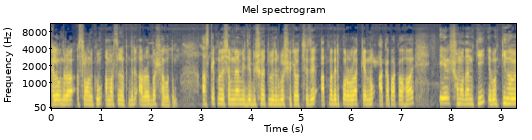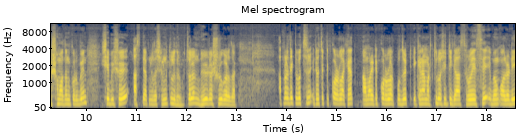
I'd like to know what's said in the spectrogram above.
হ্যালো বন্ধুরা, আসসালামু আলাইকুম। আমার চ্যানেল আপনাদের আরও একবার স্বাগতম। আজকে আপনাদের সামনে আমি যে বিষয় তুলে ধরবো সেটা হচ্ছে যে আপনাদের করলা কেন আঁকা পাকা হয়, এর সমাধান কি এবং কীভাবে সমাধান করবেন সে বিষয়ে আজকে আপনাদের সামনে তুলে ধরবো। চলেন ভিডিওটা শুরু করা যাক। আপনারা দেখতে পাচ্ছেন, এটা হচ্ছে একটা করলা খ্যাত আমার এটা করলার প্রজেক্ট এখানে আমার চুরাশিটি গাছ রয়েছে এবং অলরেডি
